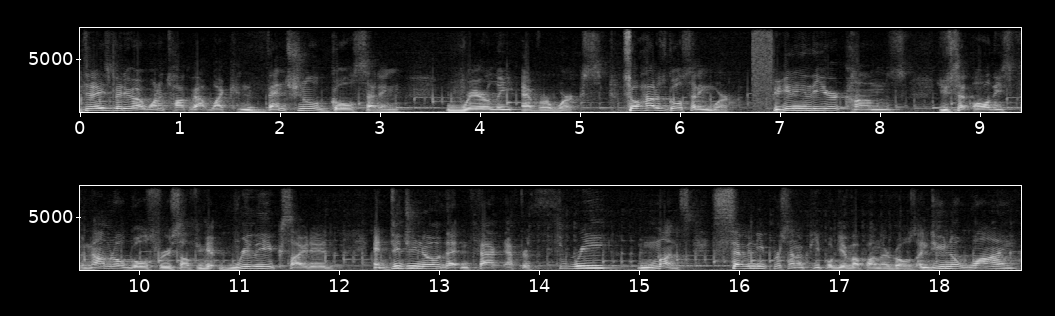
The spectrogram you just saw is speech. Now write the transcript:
In today's video, I wanna talk about why conventional goal setting rarely ever works. So how does goal setting work? Beginning of the year comes, you set all these phenomenal goals for yourself, you get really excited, and did you know that in fact after three months, 70% of people give up on their goals? And do you know why?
